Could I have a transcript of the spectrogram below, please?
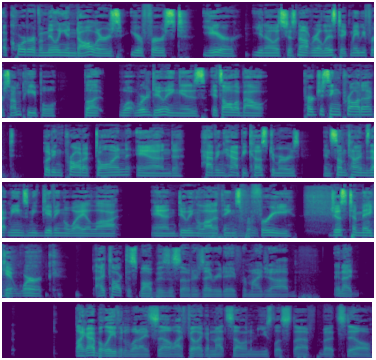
a quarter of a million dollars your first year. You know, it's just not realistic maybe for some people, but what we're doing is it's all about purchasing product, putting product on and having happy customers and sometimes that means me giving away a lot and doing a lot of things for mm-hmm. free just to make mm-hmm. it work. I talk to small business owners every day for my job, and I like I believe in what I sell. I feel like I'm not selling them useless stuff, but still,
